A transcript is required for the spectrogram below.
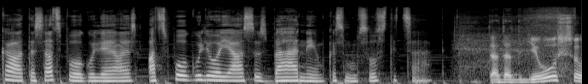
kā tas atspoguļojās, atspoguļojās uz bērniem, kas mums uzticēti. Tātad jūsu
